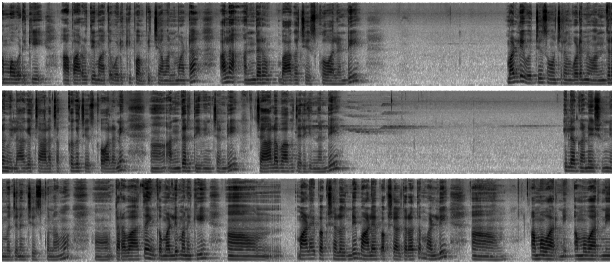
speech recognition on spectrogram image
అమ్మ ఒడికి ఆ పార్వతీమాత ఒడికి పంపించామన్నమాట. అలా అందరం బాగా చేసుకోవాలండి. మళ్ళీ వచ్చే సంవత్సరం కూడా మేము అందరం ఇలాగే చాలా చక్కగా చేసుకోవాలని అందరు దీవించండి. చాలా బాగా జరిగిందండి. ఇలా గణేషుని నిమజ్జనం చేసుకున్నాము. తర్వాత ఇంకా మళ్ళీ మనకి మాళయ పక్షాలు ఉంది మాళయ పక్షాల తర్వాత మళ్ళీ అమ్మవారిని అమ్మవారిని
